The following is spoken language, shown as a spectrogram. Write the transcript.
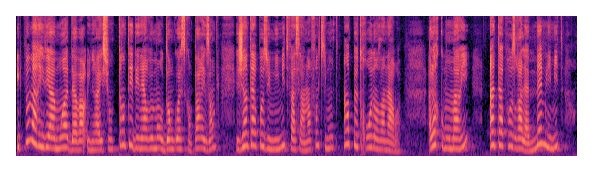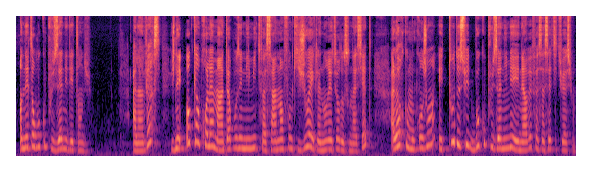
Il peut m'arriver à moi d'avoir une réaction teintée d'énervement ou d'angoisse quand, par exemple, j'interpose une limite face à un enfant qui monte un peu trop dans un arbre, alors que mon mari interposera la même limite en étant beaucoup plus zen et détendu. A l'inverse, je n'ai aucun problème à interposer une limite face à un enfant qui joue avec la nourriture de son assiette, alors que mon conjoint est tout de suite beaucoup plus animé et énervé face à cette situation.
